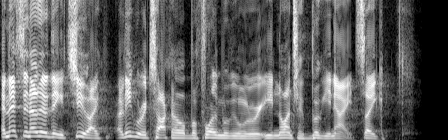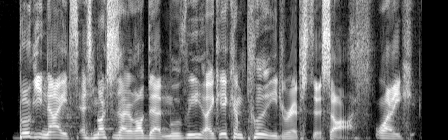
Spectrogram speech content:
and that's another thing too. Like I think we were talking a little before the movie when we were eating lunch, like Boogie Nights, like. Boogie Nights, as much as I love that movie, like it completely rips this off. Like,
